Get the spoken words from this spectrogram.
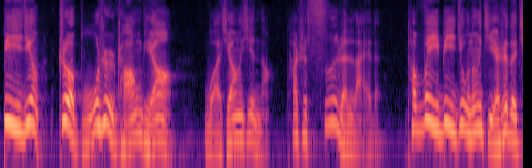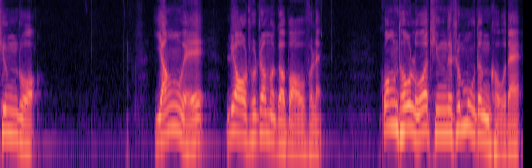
毕竟这不是长平，我相信呐，他是私人来的，他未必就能解释得清楚。杨伟。撂出这么个包袱来，光头罗听的是目瞪口呆，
